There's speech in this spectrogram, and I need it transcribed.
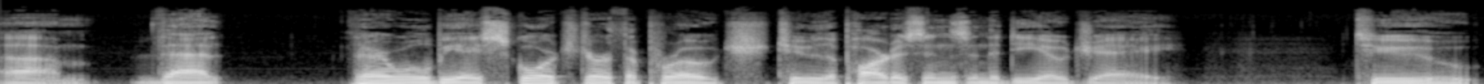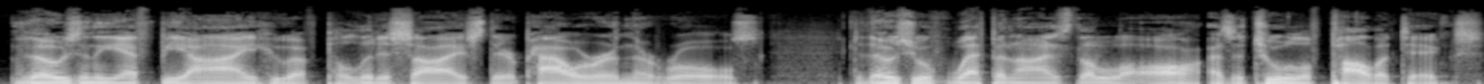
um, that there will be a scorched earth approach to the partisans in the DOJ, to those in the FBI who have politicized their power and their roles, to those who have weaponized the law as a tool of politics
